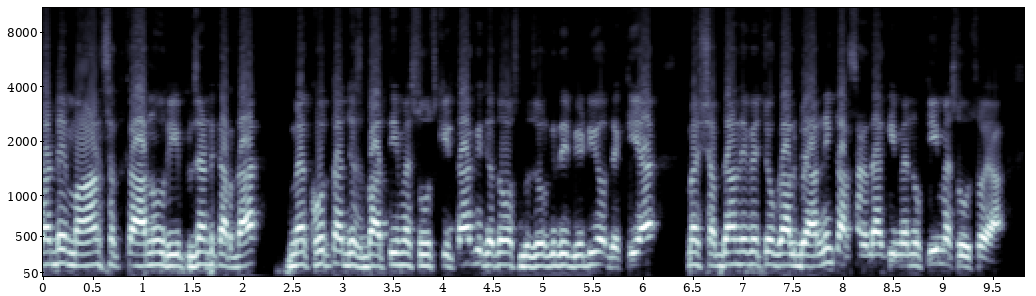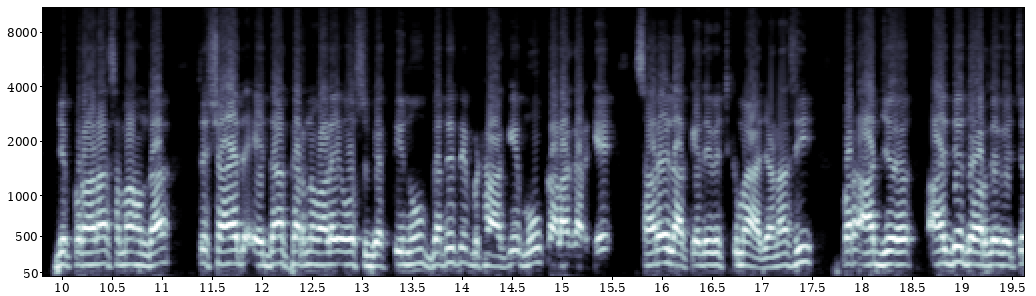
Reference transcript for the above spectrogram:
ਸਾਡੇ ਮਾਣ ਸਤਿਕਾਰ ਨੂੰ ਰਿਪਰੈਜ਼ੈਂਟ ਕਰਦਾ ਮੈਂ ਖੁਦ ਤਾਂ ਜਜ਼ਬਾਤੀ ਮਹਿਸੂਸ ਕੀਤਾ ਕਿ ਜਦੋਂ ਉਸ ਬਜ਼ੁਰਗ ਦੀ ਵੀਡੀਓ ਦੇਖੀ ਹੈ, ਮੈਂ ਸ਼ਬਦਾਂ ਦੇ ਵਿੱਚ ਉਹ ਗੱਲ ਬਿਆਨ ਨਹੀਂ ਕਰ ਸਕਦਾ ਕਿ ਮੈਨੂੰ ਕੀ ਮਹਿਸੂਸ ਹੋਇਆ। ਜੇ ਪੁਰਾਣਾ ਸਮਾਂ ਹੁੰਦਾ, ਤੇ ਸ਼ਾਇਦ ਇਦਾਂ ਕਰਨ ਵਾਲੇ ਉਸ ਵਿਅਕਤੀ ਨੂੰ ਗਧੇ ਤੇ ਬਿਠਾ ਕੇ ਮੂੰਹ ਕਾਲਾ ਕਰਕੇ ਸਾਰੇ ਇਲਾਕੇ ਦੇ ਵਿੱਚ ਘੁਮਾਇਆ ਜਾਣਾ ਸੀ। ਪਰ ਅੱਜ ਅੱਜ ਦੇ ਦੌਰ ਦੇ ਵਿੱਚ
